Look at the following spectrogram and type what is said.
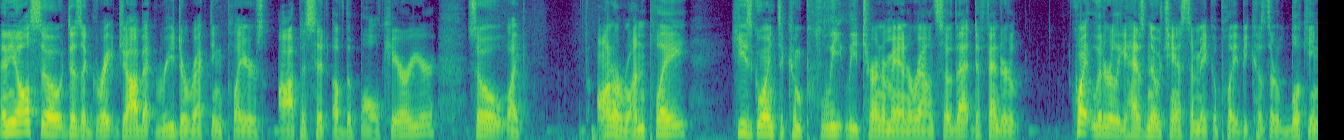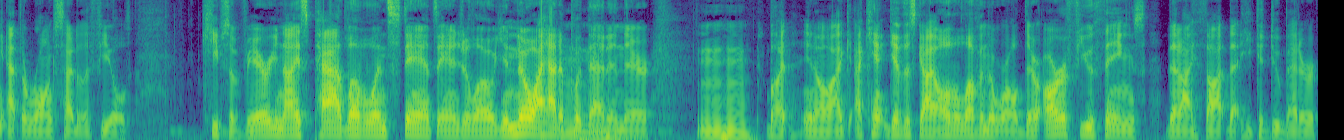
And he also does a great job at redirecting players opposite of the ball carrier. So, like on a run play, he's going to completely turn a man around. So that defender quite literally has no chance to make a play because they're looking at the wrong side of the field. Keeps a very nice pad level and stance, Angelo. You know I had to put mm. that in there. Mm-hmm. But, you know, I, I can't give this guy all the love in the world. There are a few things that I thought that he could do better.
